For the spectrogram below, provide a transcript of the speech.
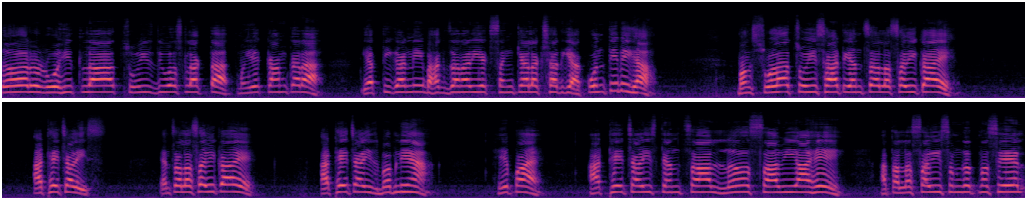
तर रोहितला चोवीस दिवस लागतात. मग एक काम करा या तिघांनी भाग जाणारी एक संख्या लक्षात घ्या. कोणती बी घ्या. मग सोळा चोवीस आठ यांचा लसावी काय? अठ्ठेचाळीस. यांचा लसावी काय? अठ्ठेचाळीस. बबन्या हे पाय. अठ्ठेचाळीस त्यांचा लसावी आहे. आता लसावी समजत नसेल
